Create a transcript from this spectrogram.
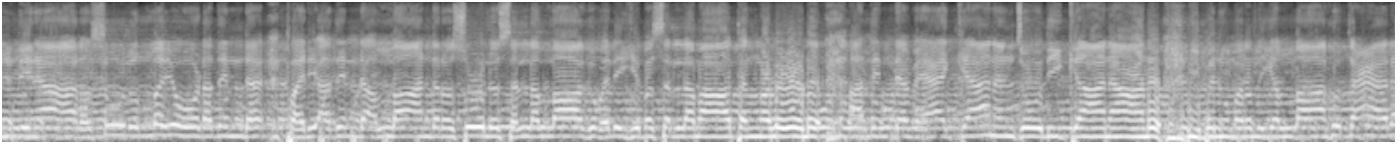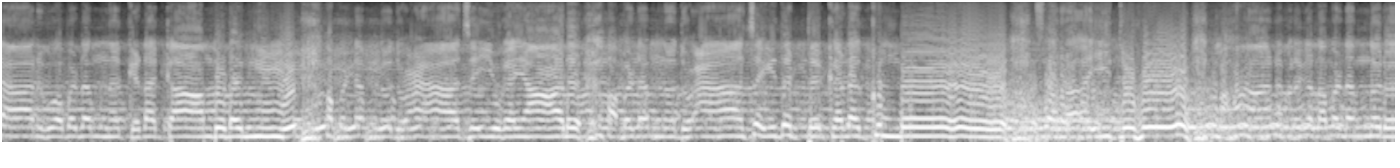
എന്തിനാ റസൂലുള്ളയോട് അതിന്റെ അതിന്റെ അള്ളാന്റെ റസൂൽ സല്ലല്ലാഹു അലൈഹി വസല്ലമ തങ്ങളോട് അതിന്റെ വ്യാഖ്യാനം ചോദിക്കാനാണ്. ഇബ്നു ഉമർ റളിയല്ലാഹു തആല അൻഹു അവിടെ നിന്ന് കിടക്കാൻ തുടങ്ങി. അവിടെ ദുആ ചെയ്യുകയാണ്. അവിടെ നിന്ന് ദുആ ചെയ്തിട്ട് കിടക്കുമ്പോൾ കിടക്കുമ്പോ ഫറഅയ്തുഹു മഹാനവറുകൾ അവിടെ നിന്നൊരു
